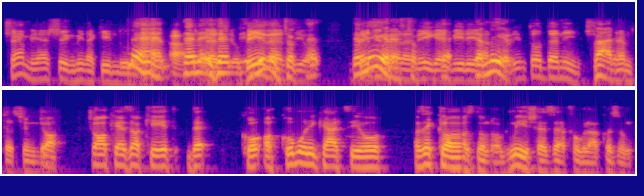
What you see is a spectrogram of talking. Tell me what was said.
semmi esély minek indul. Nem, de, de, de, de, csak, de, de miért ez csak? Még egy milliárd de, de forintot, de nincs. Várj, nem teszünk csak, be. Csak ez a két, de a kommunikáció az egy klassz dolog. Mi is ezzel foglalkozunk.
